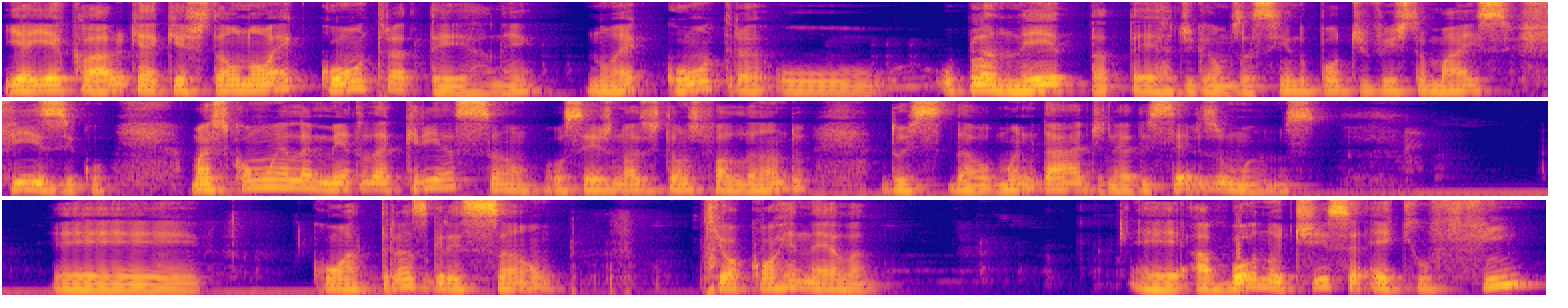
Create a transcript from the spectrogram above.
E aí é claro que a questão não é contra a terra, né? Não é contra o, o planeta Terra, digamos assim, do ponto de vista mais físico, mas como um elemento da criação, ou seja, nós estamos falando dos, da humanidade, né, dos seres humanos. É, com a transgressão que ocorre nela. É, a boa notícia é que o fim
